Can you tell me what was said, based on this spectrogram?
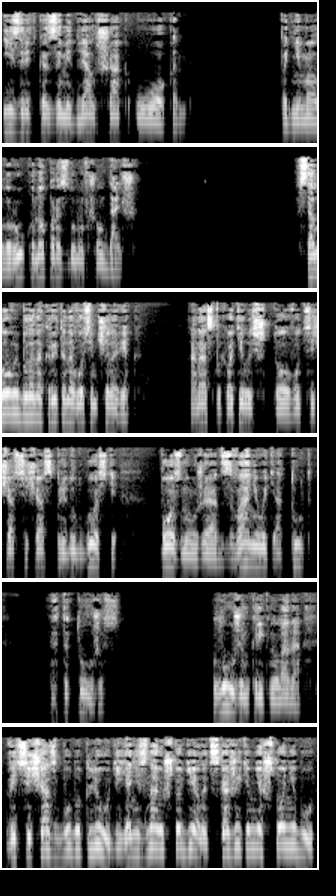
изредка замедлял шаг у окон. Поднимал руку, но, пораздумав, шел дальше. В столовой было накрыто на восемь человек. Она спохватилась, что вот сейчас-сейчас придут гости, поздно уже отзванивать, а тут этот ужас. «Лужин!» — крикнула она. «Ведь сейчас будут люди, я не знаю, что делать, скажите мне что-нибудь.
